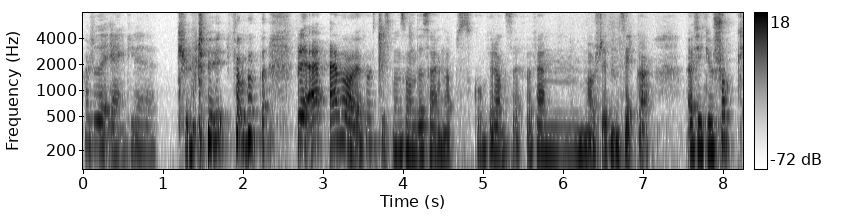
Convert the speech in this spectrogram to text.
Kanskje det er egentlig er kultur, på en måte. For jeg, jeg var jo faktisk på en sånn designups-konferanse for fem år siden ca. Jeg fikk jo sjokk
